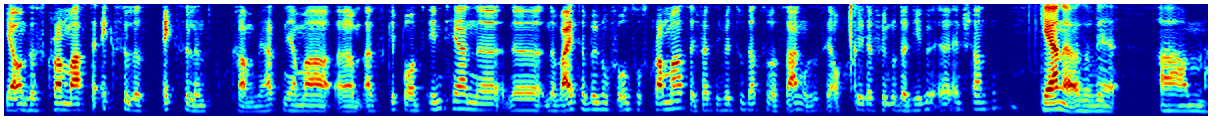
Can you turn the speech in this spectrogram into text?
ja unser Scrum Master Excellence, Excellence Programm. Wir hatten ja mal, ähm, also es gibt bei uns intern eine, eine, eine, Weiterbildung für unsere Scrum Master. Ich weiß nicht, willst du dazu was sagen? Das ist ja auch federführend unter dir äh, entstanden. Gerne, also wir, ähm,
